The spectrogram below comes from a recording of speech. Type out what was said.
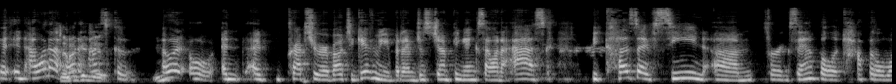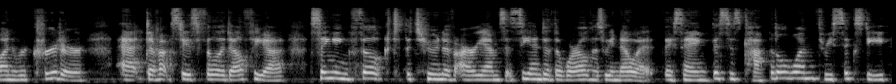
And I want to. And I I'll want to ask. a- I want, oh, and I, perhaps you were about to give me, but I'm just jumping in because I want to ask because I've seen, um, for example, a Capital One recruiter at DevOps Days Philadelphia singing Filk to the tune of REM's "It's the End of the World as We Know It." They saying this is Capital One 360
